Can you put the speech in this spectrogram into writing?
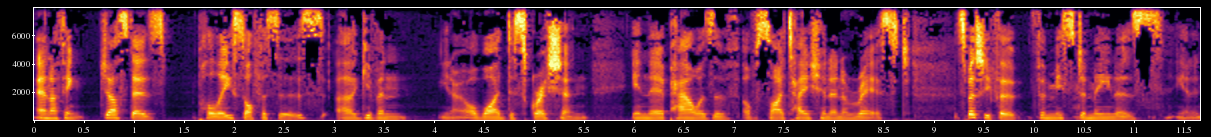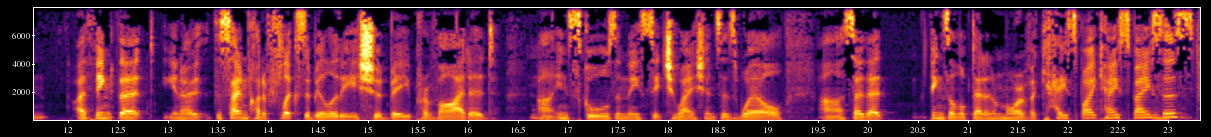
And I think just as police officers are given, you know, a wide discretion in their powers of, of citation and arrest, especially for, for misdemeanors, you know, I think that, you know, the same kind of flexibility should be provided uh, in schools in these situations as well, uh, so that things are looked at on more of a case by case basis. Mm-hmm.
